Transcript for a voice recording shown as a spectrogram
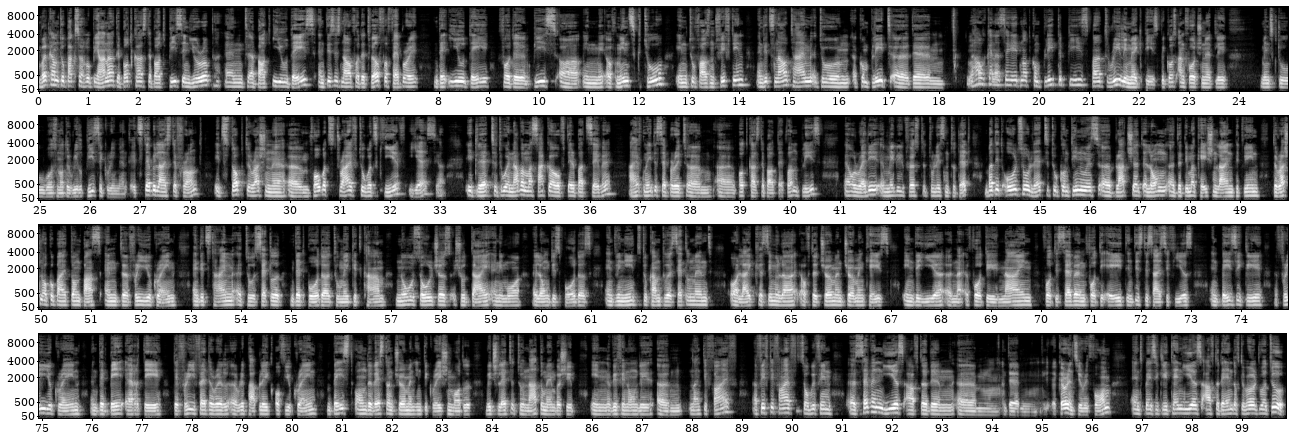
Welcome to Pax Europiana, the podcast about peace in Europe and about EU days. And this is now for the 12th of February, the EU day for the peace uh, in, of Minsk II in 2015. And it's now time to um, complete uh, the, um, how can I say it, not complete the peace, but really make peace, because unfortunately, Minsk II was not a real peace agreement. It stabilized the front it stopped the Russian uh, um, forward drive towards Kiev. Yes, yeah. It led to another massacre of Debaltseve. I have made a separate um, uh, podcast about that one, please. Uh, already, uh, maybe first to listen to that. But it also led to continuous uh, bloodshed along uh, the demarcation line between the Russian occupied Donbass and free Ukraine and it's time uh, to settle that border to make it calm. No soldiers should die anymore along these borders, and we need to come to a settlement or like a similar of the German German case in the year uh, 49, 47, 48, in these decisive years, and basically free Ukraine and the BRD the Free Federal uh, Republic of Ukraine, based on the Western German integration model, which led to NATO membership in within only um, 95, uh, 55. So within uh, seven years after the um, the um, currency reform, and basically 10 years after the end of the World War II.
